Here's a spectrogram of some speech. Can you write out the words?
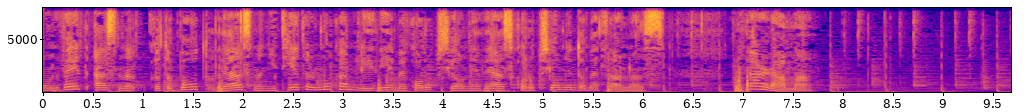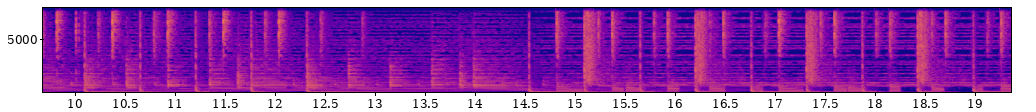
Unë vetë as në këtë botë dhe as në një tjetër nuk kam lidhje me korrupsionin dhe as korrupsionin domethënës. Tha Rama.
